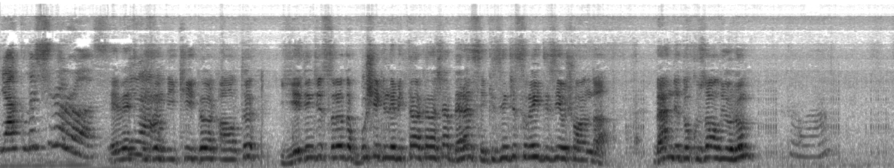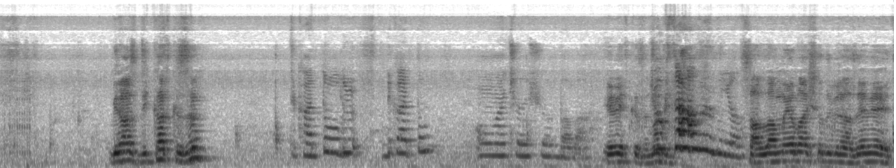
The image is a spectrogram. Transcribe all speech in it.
yaklaşıyoruz. evet Bire. kızım 2 4 6 7. sırada bu şekilde bitti arkadaşlar. Beren 8. sırayı diziyor şu anda. Ben de 9'u alıyorum. Tamam. Biraz dikkat kızım. Dikkatli oluyor. Dikkatli olmaya çalışıyorum baba. Evet kızım Çok hadi. sallanıyor. Sallanmaya başladı biraz evet.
